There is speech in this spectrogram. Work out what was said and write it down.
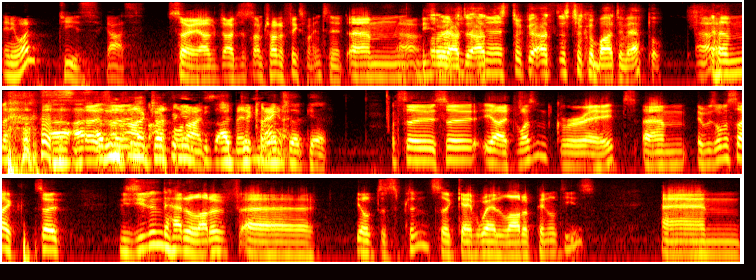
Anyone? Jeez, guys. Sorry, I, I just I'm trying to fix my internet. Um, Oh. Sorry, I, I just took a, I just took a bite of apple. Oh, um, Uh, I, I didn't so- feel like I jumping in because I I didn't claim. watch that game. So, so yeah, it wasn't great. Um, it was almost like so. New Zealand had a lot of uh, ill discipline, so it gave away a lot of penalties, and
